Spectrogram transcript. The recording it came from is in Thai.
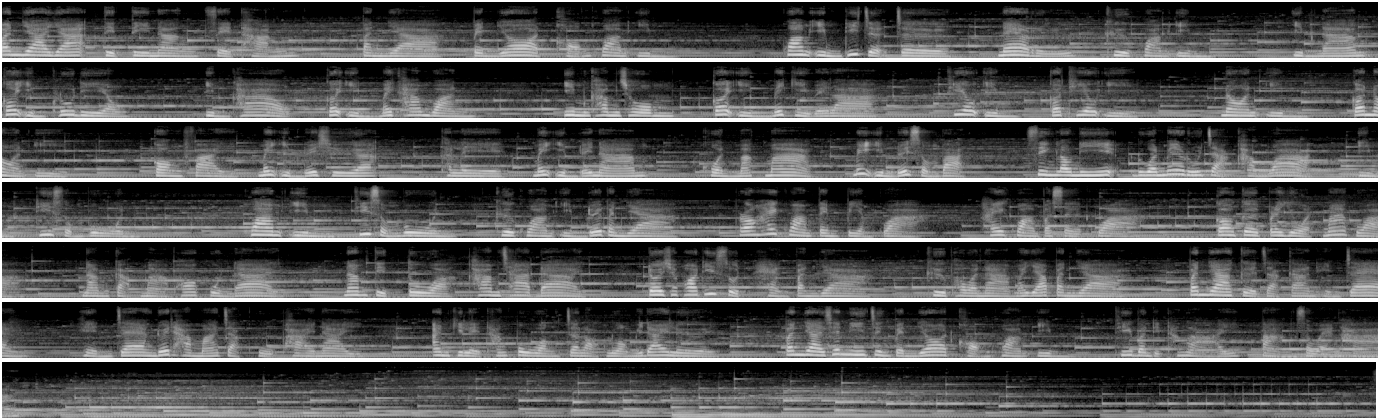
ปัญญายะติดตีนางเศษถัง ปัญญาเป็นยอดของความอิ่ม ความอิ่มที่เจอเจอ แน่หรือคือความอิ่ม อิ่มน้ำก็อิ่มครู่เดียว อิ่มข้าวก็อิ่มไม่ข้ามวัน อิ่มคำชมก็อิ่มไม่กี่เวลา เที่ยวอิ่มก็เที่ยวอีก นอนอิ่ม ก็นอนอีก กองไฟไม่อิ่มด้วยเชื้อ ทะเลไม่อิ่มด้วยน้ำคนมักมากไม่อิ่มด้วยสมบัติ สิ่งเหล่านี้ล้วนไม่รู้จักคำว่า อิ่มที่สมบูรณ์ ความอิ่มที่สมบูรณ์ คือความอิ่มด้วยปัญญา เพราะให้ความเต็มเปี่ยมกว่า ให้ความประเสริฐกว่า ก็เกิดประโยชน์มากกว่า นำกลับมาพ่อคุณได้นำติดตัวข้ามชาติได้ โดยเฉพาะที่สุดแห่งปัญญา คือภาวนามยปัญญา ปัญญาเกิดจากการเห็นแจ้ง เห็นแจ้งด้วยธรรมะจากขู่ภายใน อันกิเลสทั้งปวงจะหลอกลวงไม่ได้เลย ปัญญาเช่นนี้จึงเป็นยอดของความอิ่ม ที่บัณฑิตทั้งหลายต่างแสวงหา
